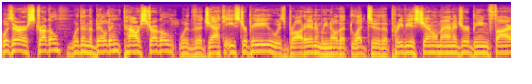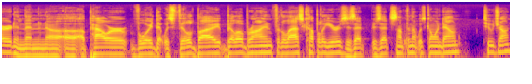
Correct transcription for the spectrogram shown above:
Was there a struggle within the building, power struggle with the Jack Easterby, who was brought in, and we know that led to the previous general manager being fired, and then uh, a power void that was filled by Bill O'Brien for the last couple of years? Is that is that something that was going down? Too, John?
